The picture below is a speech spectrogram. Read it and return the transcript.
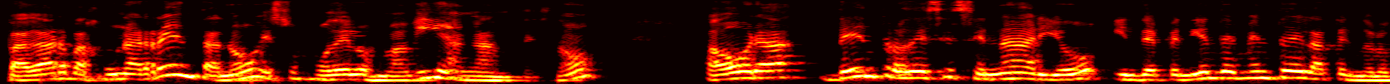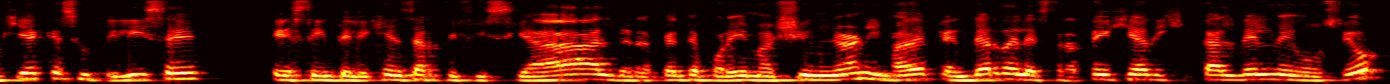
pagar bajo una renta, ¿no? Esos modelos no habían antes, ¿no? Ahora, dentro de ese escenario, independientemente de la tecnología que se utilice, esta inteligencia artificial, de repente por ahí machine learning, va a depender de la estrategia digital del negocio.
